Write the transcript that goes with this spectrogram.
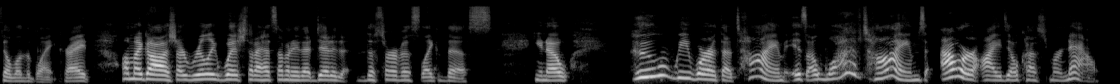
fill in the blank, right? Oh my gosh, I really wish that I had somebody that did the service like this. You know, who we were at that time is a lot of times our ideal customer now,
